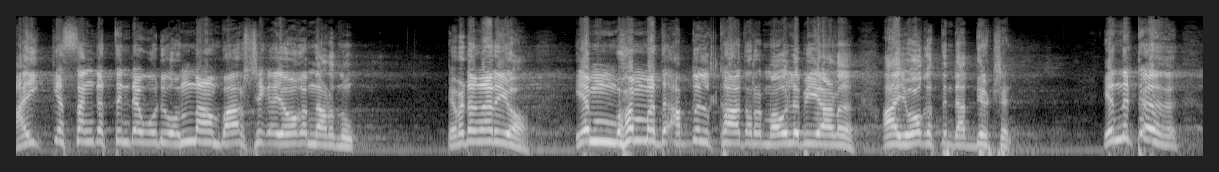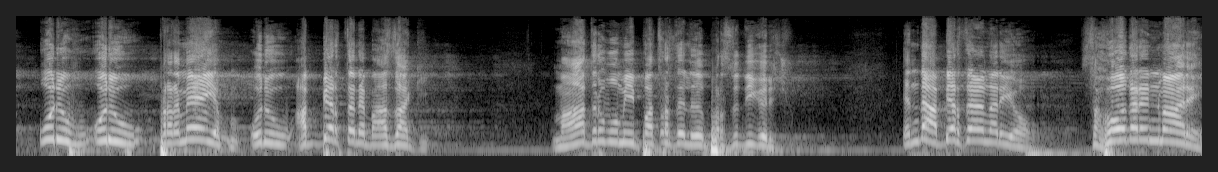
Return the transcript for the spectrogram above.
ഐക്യസംഘത്തിന്റെ ഒരു ഒന്നാം വാർഷിക യോഗം നടന്നു. എവിടെ നിന്നറിയോ എം മുഹമ്മദ് അബ്ദുൽ ഖാദർ മൗലവിയാണ് ആ യോഗത്തിന്റെ അധ്യക്ഷൻ. എന്നിട്ട് ഒരു ഒരു പ്രമേയം ഒരു അഭ്യർത്ഥന പാസാക്കി. മാതൃഭൂമി പത്രത്തിൽ പ്രസിദ്ധീകരിച്ചു. എന്താ അഭ്യർത്ഥന എന്നറിയോ? സഹോദരന്മാരെ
